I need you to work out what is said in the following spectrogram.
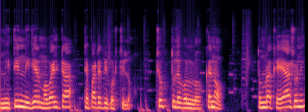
মিতিন নিজের মোবাইলটা টেপাটেপি করছিল। চোখ তুলে বলল, কেন? তোমরা খেয়ে আসনি?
